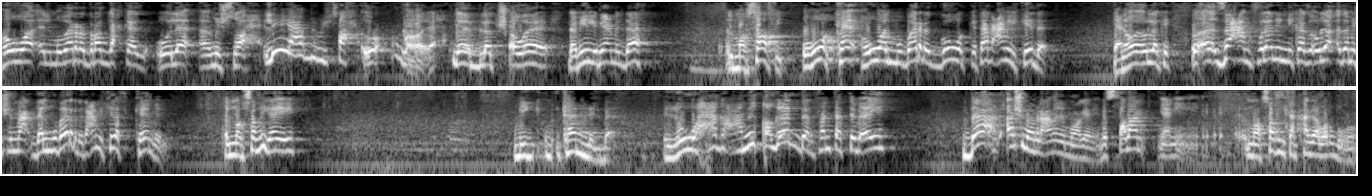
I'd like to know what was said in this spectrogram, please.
هو المبرد رجح كذا. ولا مش صح. ليه يا عم مش صح؟ رايح جايب لك شوايه ده مين اللي بيعمل ده؟ المرصافي وهو كا هو المبرد جوه الكتاب عامل كده. يعني هو يقول لك إيه؟ زعم فلان ان كذا. لا ده مش المعنى ده المبرد عامل كده في الكامل. المرصافي جاي إيه؟ بيكمل بقى. اللي هو حاجة عميقة جدا. فأنت بتبقى إيه؟ ده أشبه بالعمل المعجمي. بس طبعا يعني المرصفي كان حاجة برضه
